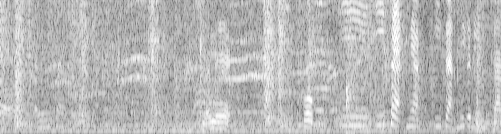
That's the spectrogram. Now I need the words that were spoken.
อันนี้ไม่ใช่ นั่นเนี่ยพวกอีอีแฟกเนี่ยอีแฟกนี่ก็ดีเหมือนกัน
